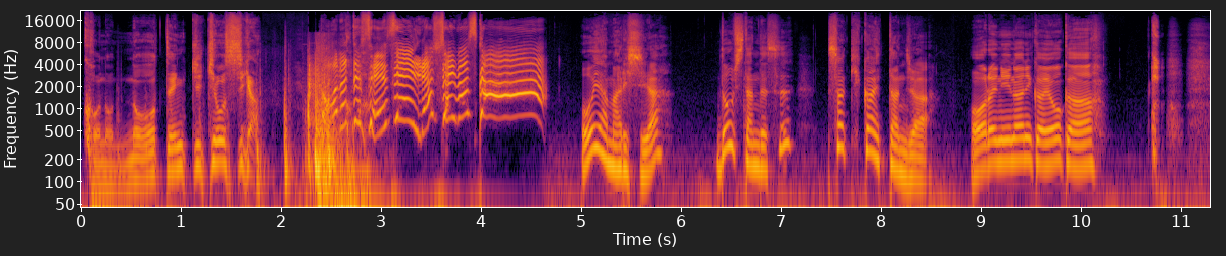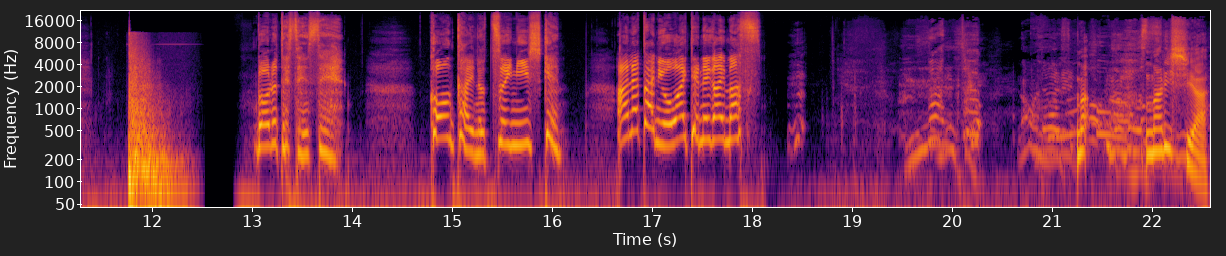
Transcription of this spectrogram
この能天気教師が。ボルテ先生いらっしゃいますか？おやマリシアどうしたんです？さっき帰ったんじゃ。俺に何か用か？ボルテ先生今回の追認試験あなたにお相手願います。まマリシア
